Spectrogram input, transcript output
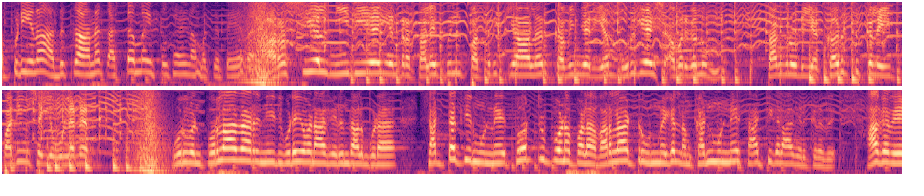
அப்படின்னா அதுக்கான கட்டமைப்புகள் நமக்கு தேவை. அரசியல் நீதியே என்ற தலைப்பில் பத்திரிகையாளர் கவிஞர் எம் முருகேஷ் அவர்களும் தங்களுடைய கருத்துக்களை பதிவு செய்ய உள்ளனர். ஒருவன் பொருளாதார நீதி உடையவனாக இருந்தாலும் கூட சட்டத்தின் முன்னே தோற்றுப்போன பல வரலாற்று உண்மைகள் நம் கண் முன்னே சாட்சிகளாக இருக்கிறது. ஆகவே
